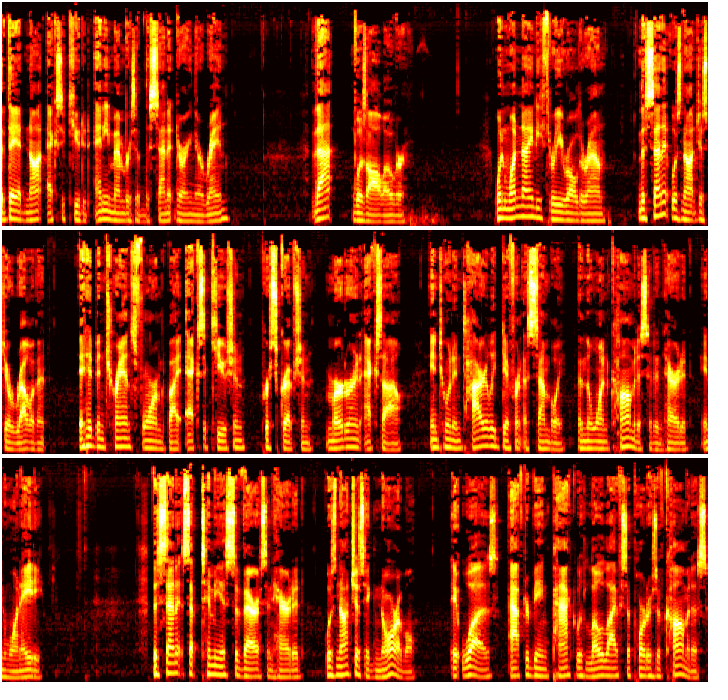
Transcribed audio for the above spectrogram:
that they had not executed any members of the Senate during their reign? That was all over. When 193 rolled around, the Senate was not just irrelevant, it had been transformed by execution, proscription, murder, and exile into an entirely different assembly than the one Commodus had inherited in 180. The Senate Septimius Severus inherited was not just ignorable, it was, after being packed with low-life supporters of Commodus,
